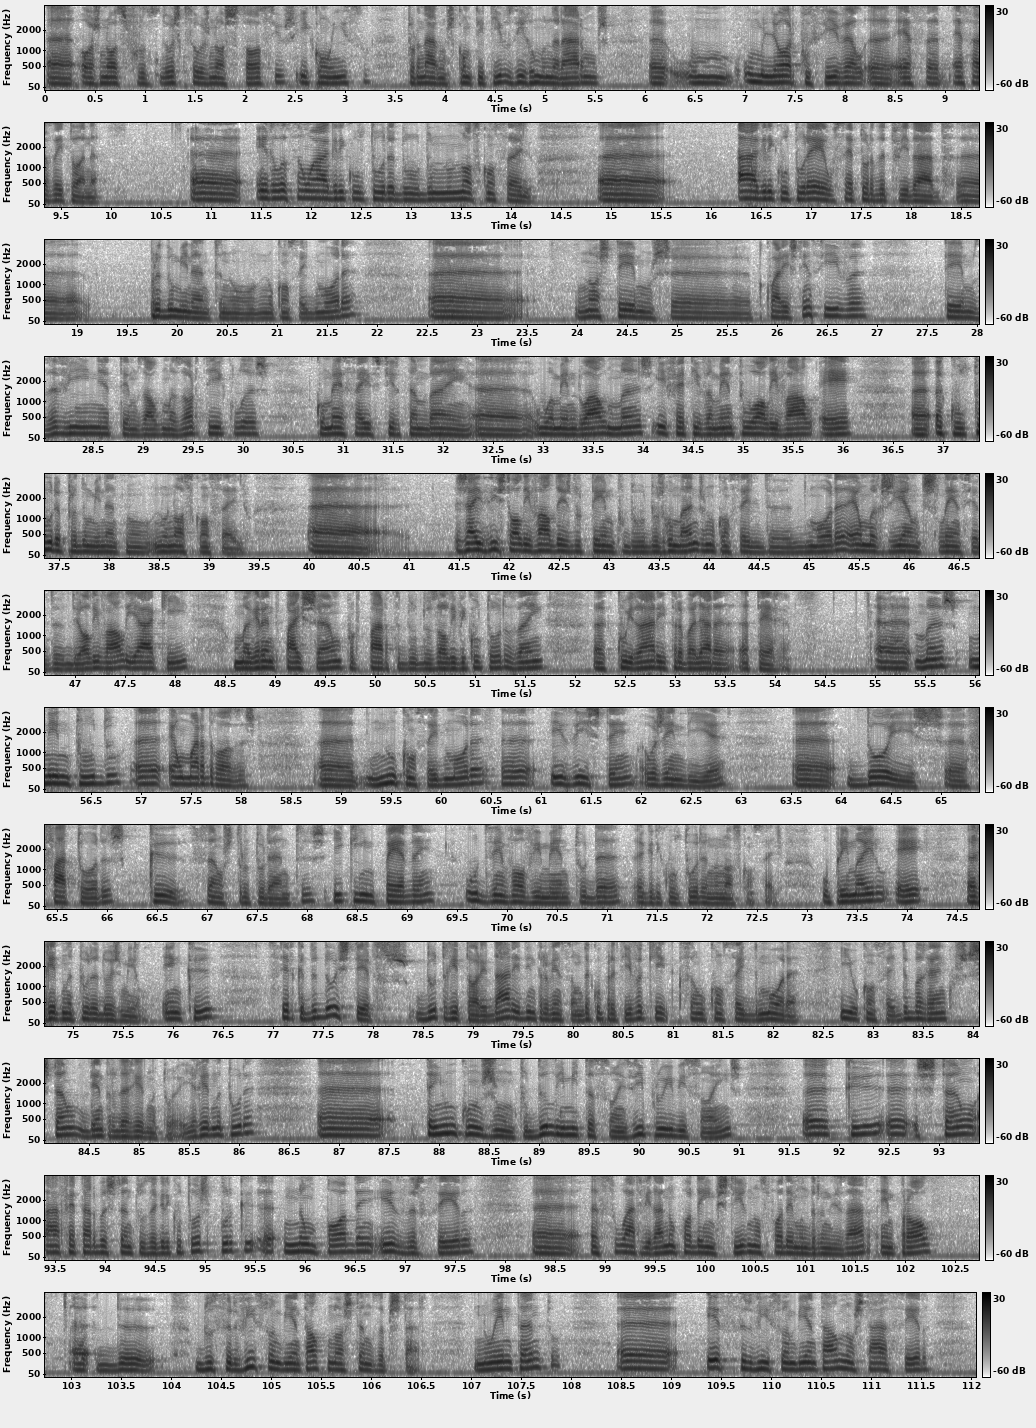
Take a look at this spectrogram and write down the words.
uh, aos nossos fornecedores, que são os nossos sócios, e com isso tornarmos competitivos e remunerarmos uh, o, o, melhor possível uh, essa, essa azeitona. em relação à agricultura do, do no nosso Conselho, a agricultura é o setor de atividade predominante no, no Conselho de Moura. Uh, nós temos uh, pecuária extensiva, temos a vinha, temos algumas hortícolas, começa a existir também uh, o amendoal, mas efetivamente o olival é a cultura predominante no, no nosso Conselho. já existe olival desde o tempo do, dos romanos, no Conselho de, de, Moura, é uma região de excelência de, de olival e há aqui uma grande paixão por parte do, dos olivicultores em a cuidar e trabalhar a, a terra. Uh, mas nem tudo uh, é um mar de rosas. Uh, no Conselho de Moura existem, hoje em dia, dois fatores que são estruturantes e que impedem o desenvolvimento da agricultura no nosso Conselho. O primeiro é a Rede Natura 2000, em que cerca de dois terços do território da área de intervenção da cooperativa, que, que são o Conselho de Moura e o Conselho de Barrancos, estão dentro da Rede Natura. E a Rede Natura uh, tem um conjunto de limitações e proibições uh, que uh, estão a afetar bastante os agricultores porque não podem exercer a sua atividade, não podem investir, não se podem modernizar em prol de, do serviço ambiental que nós estamos a prestar. No entanto, esse serviço ambiental não está a ser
